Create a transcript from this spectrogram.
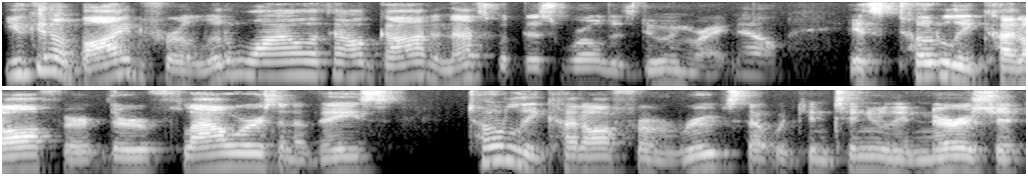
you can abide for a little while without God, and that's what this world is doing right now. It's totally cut off. They're flowers in a vase, totally cut off from roots that would continually nourish it.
